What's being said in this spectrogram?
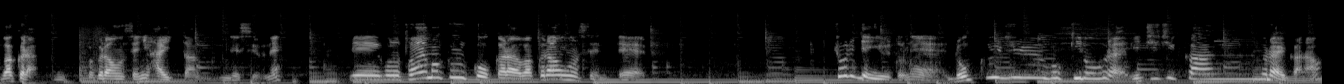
和倉、和倉温泉に入ったんですよね。で、この富山空港から和倉温泉って、距離で言うとね、65キロぐらい、1時間ぐらいかな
